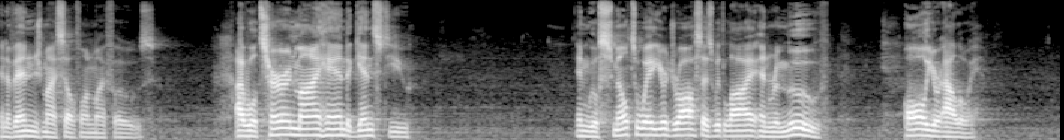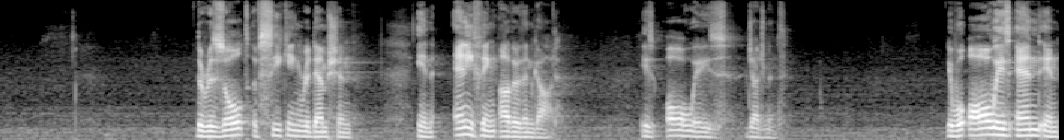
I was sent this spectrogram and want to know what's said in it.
and avenge myself on my foes. I will turn my hand against you and will smelt away your dross as with lye and remove all your alloy. The result of seeking redemption in anything other than God is always judgment. It will always end in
